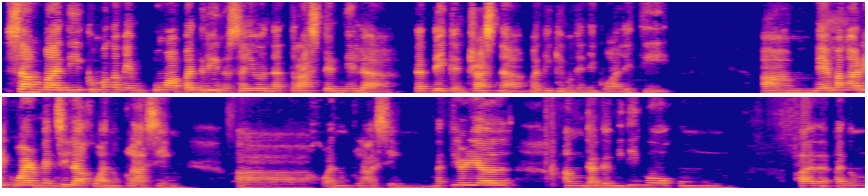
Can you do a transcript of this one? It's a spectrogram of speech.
somebody, kung mga may pumapadrino sa'yo na trusted nila, that they can trust na magiging magandang quality. Um, may mga requirements sila kung anong klaseng ah, kung anong klaseng material ang gagamitin mo, kung ah, anong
